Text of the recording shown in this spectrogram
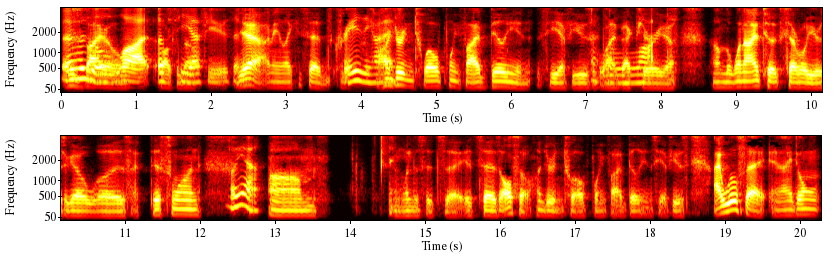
Visbio a lot of CFUs. Yeah, I mean, like you said, It's crazy high. 112.5 billion CFUs of live bacteria. Um, the one I took several years ago was this one. Oh yeah. Um, and what does it say? It says also 112.5 billion CFUs. I will say, and I don't,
